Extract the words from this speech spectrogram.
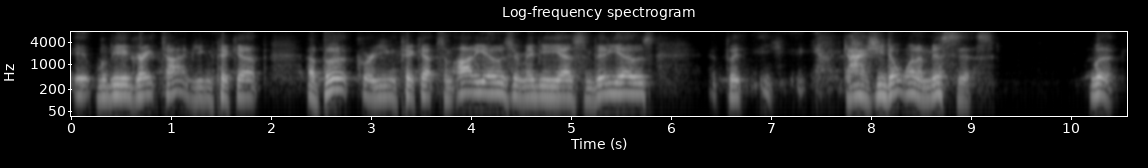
it would be a great time. You can pick up a book or you can pick up some audios or maybe he has some videos. But guys, you don't want to miss this. Look,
